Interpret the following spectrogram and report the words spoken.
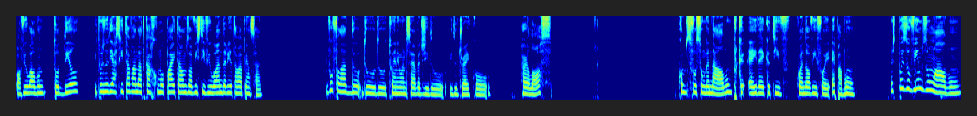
ouvir o álbum todo dele e depois no dia a seguir estava a andar de carro com o meu pai, estávamos a ouvir Stevie Wonder e eu estava a pensar: eu vou falar do, do, do 21 Savage e do, e do Drake com Her Loss como se fosse um grande álbum, porque a ideia que eu tive quando ouvi foi: é pá, bom. Mas depois ouvimos um álbum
